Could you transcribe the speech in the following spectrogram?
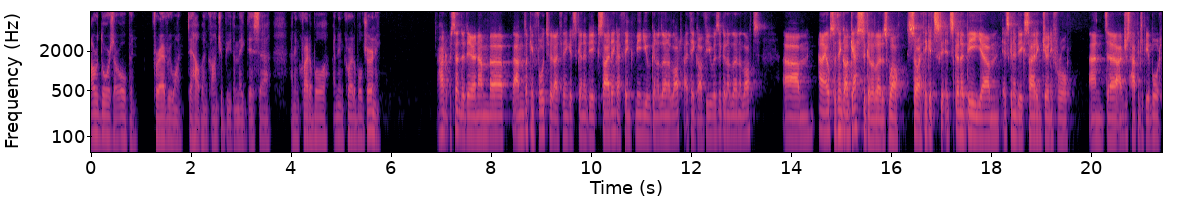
our doors are open for everyone to help and contribute and make this uh, an incredible an incredible journey. 100% there and i'm uh, i'm looking forward to it. I think it's going to be exciting. I think me and you are going to learn a lot. I think our viewers are going to learn a lot. Um, and I also think our guests are going to learn as well. So I think it's it's going to be um, it's going to be exciting journey for all, and uh, I'm just happy to be aboard.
